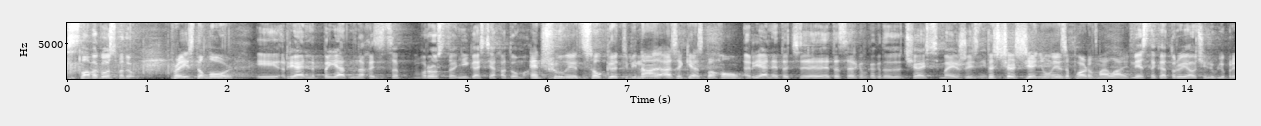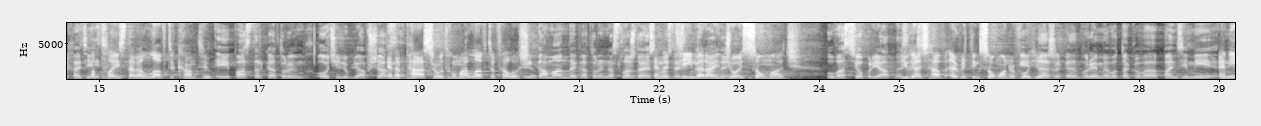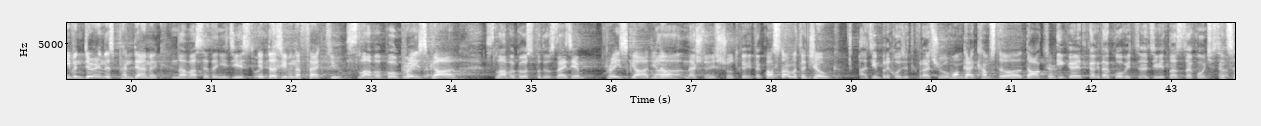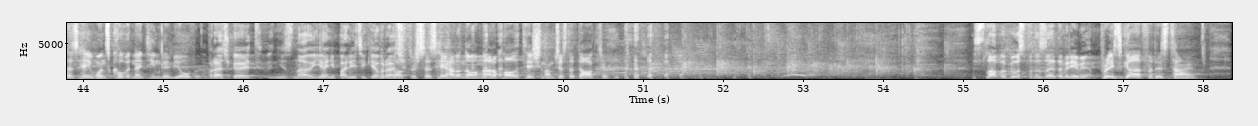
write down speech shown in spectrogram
Слава Господу! Praise the Lord. И реально приятно находиться просто не в гостях, а дома. And truly, it's so good to be not as a guest but home. Реально это, ц- эта церковь как часть моей жизни. This church genuinely is a part of my life, Место, которое я очень люблю a приходить. place that I love to come to, И пастор, которым очень люблю and a общаться. pastor with whom I love to И fellowship, команда, которой наслаждаюсь and the просто team этой that I командой. enjoy so much. У вас все приятно You guys have everything so wonderful И here. даже во время вот такого пандемии And even during this pandemic, на вас это не it действует. doesn't even affect you. Слава Богу. Praise. God. Слава Господу. Знаете, Praise God. You know, а, начну с шуткой такой. I'll start with a joke. Один приходит к врачу One guy comes to a doctor и говорит, когда COVID-19 закончится. and says, Hey, when's COVID 19 going to be over? Врач говорит, не знаю, я не политик, я The врач. doctor says, Hey, I don't know, I'm not a politician, I'm just a doctor. Слава Господу за это время. Praise God for this time.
